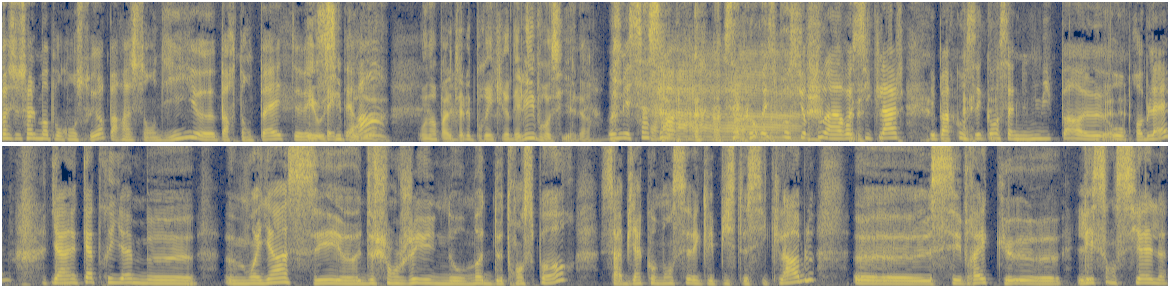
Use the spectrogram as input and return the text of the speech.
pas seulement pour construire, par incendie, euh, par tempête, et aussi pour, euh, on en parlait tout à l'heure, pour écrire des livres aussi alors. Oui, mais ça, ça, ça correspond surtout à un recyclage et par conséquent, ça ne nuit pas euh, au problème. Il y a un quatrième moyen, c'est de changer nos modes de transport. Ça a bien commencé avec les pistes cyclables. c'est vrai que l'essentiel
